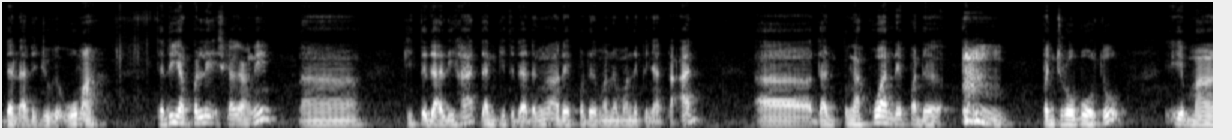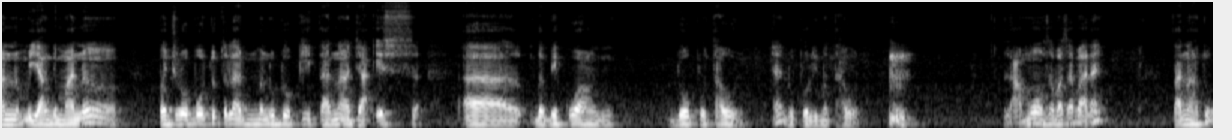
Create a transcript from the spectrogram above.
dan ada juga rumah. Jadi yang pelik sekarang ni uh, kita dah lihat dan kita dah dengar daripada mana-mana kenyataan uh, dan pengakuan daripada penceroboh tu yang di mana penceroboh tu telah menduduki tanah Jais uh, lebih kurang 20 tahun, eh 25 tahun. Lama sahabat-sahabat eh. Tanah tu.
